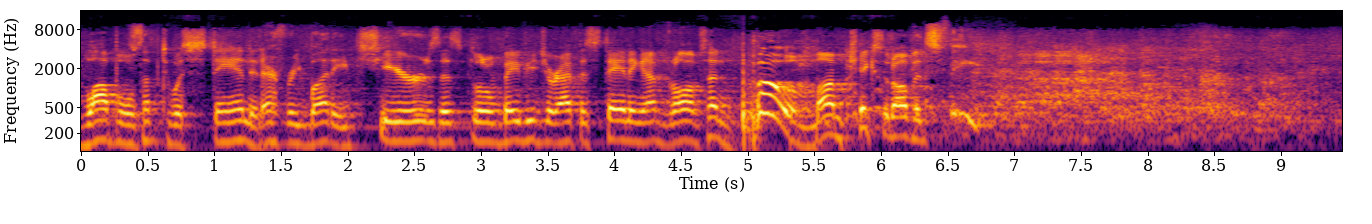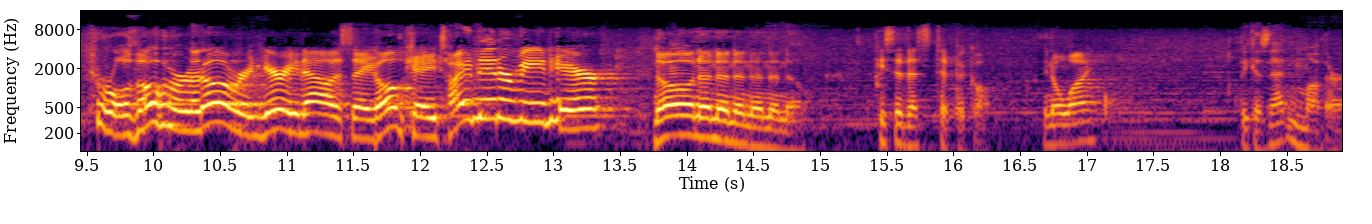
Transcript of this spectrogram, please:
wobbles up to a stand, and everybody cheers. This little baby giraffe is standing up, and all of a sudden, boom! Mom kicks it off its feet. Rolls over and over, and Gary now is saying, "Okay, time to intervene here." No, no, no, no, no, no, no. He said that's typical. You know why? Because that mother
